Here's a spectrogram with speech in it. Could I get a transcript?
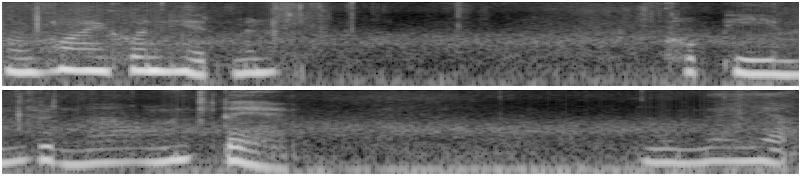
มันห้อยคนเห็ดมันเขาพีมันขึ้นมามันแตกมันได้เนี่ย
